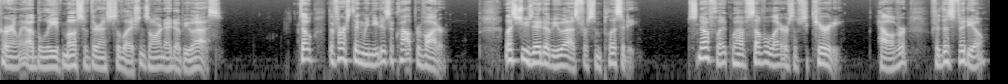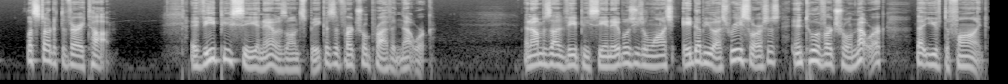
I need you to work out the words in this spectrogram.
Currently, I believe most of their installations are on AWS. So, the first thing we need is a cloud provider. Let's choose AWS for simplicity. Snowflake will have several layers of security. However, for this video, let's start at the very top. A VPC in Amazon speak is a virtual private network. An Amazon VPC enables you to launch AWS resources into a virtual network that you've defined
